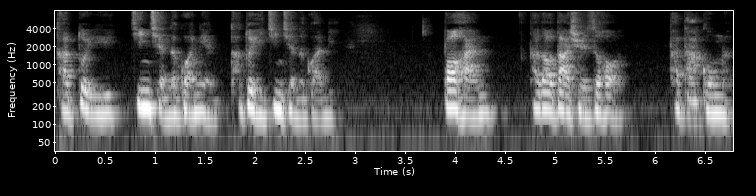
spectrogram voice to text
他对于金钱的观念，他对于金钱的管理。包含他到大学之后，他打工了。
